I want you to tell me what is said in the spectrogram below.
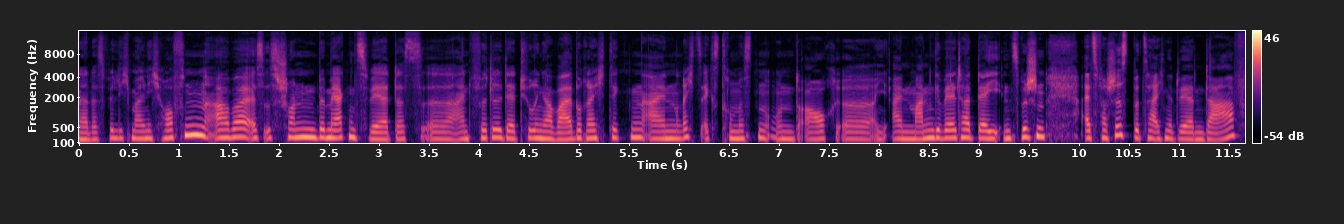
Na, das will ich mal nicht hoffen, aber es ist schon bemerkenswert, dass äh, ein Viertel der Thüringer Wahlberechtigten einen Rechtsextremisten und auch äh, einen Mann gewählt hat, der inzwischen als Faschist bezeichnet werden darf.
